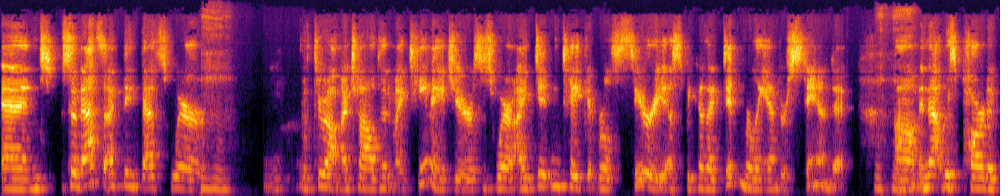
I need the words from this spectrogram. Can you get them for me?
And so that's, I think that's where mm-hmm. throughout my childhood and my teenage years is where I didn't take it real serious because I didn't really understand it. Mm-hmm. Um, and that was part of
